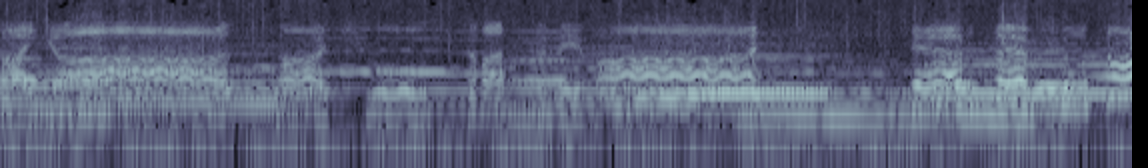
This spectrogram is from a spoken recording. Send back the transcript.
боятся чувства скрывать. Сердцем чудо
